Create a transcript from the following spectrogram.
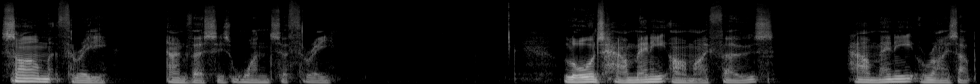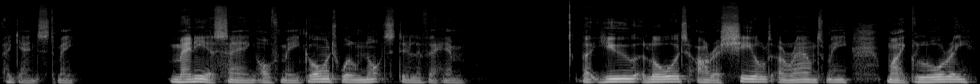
Psalm 3 and verses 1 to 3. Lord, how many are my foes? How many rise up against me? Many are saying of me, God will not deliver him. But you, Lord, are a shield around me, my glory,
